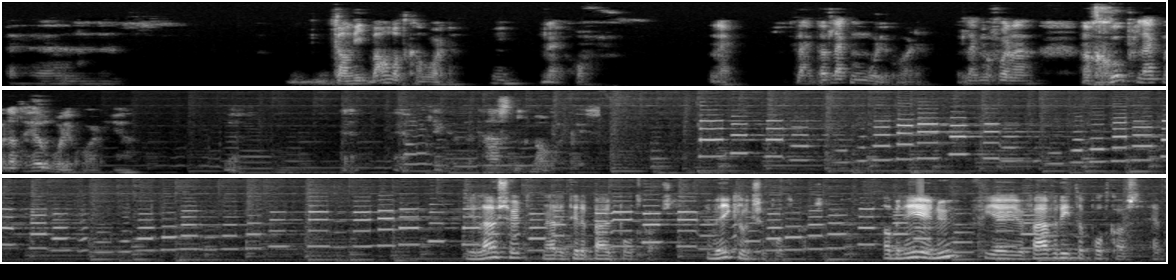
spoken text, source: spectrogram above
ehm, dan niet behandeld kan worden. Hmm. Nee, of, nee, dat lijkt, dat lijkt me moeilijk worden. Dat lijkt me voor een, een groep lijkt me dat heel moeilijk worden, ja. Ja, ja, ja ik denk dat het haast niet mogelijk is. Je luistert naar de Therapeut Podcast, wekelijkse podcast. Abonneer je nu via je favoriete podcast app.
